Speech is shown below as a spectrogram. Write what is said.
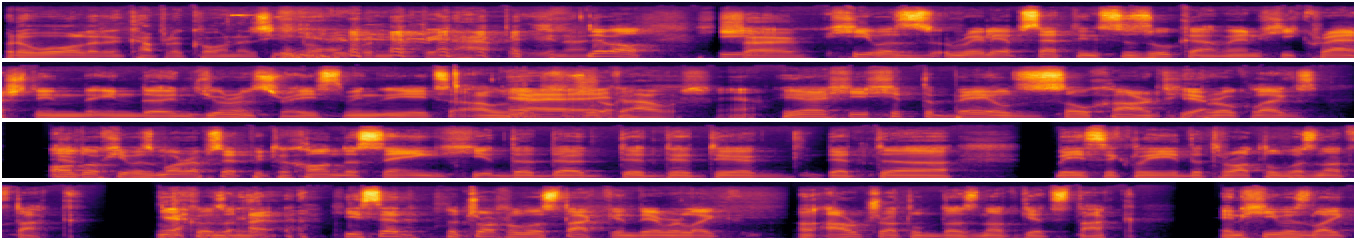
put a wall at a couple of corners, he probably wouldn't have been happy. You know, No, well, he, So- he was really upset in Suzuka when he crashed in in the endurance race. I mean, the eight hours. Yeah, yeah, eight hours. Yeah. Yeah, he hit the bales so hard he Yeah. broke legs. Although he was more upset with the Honda saying he the the the, the, the that uh, basically the throttle was not stuck. Yeah. Because I, he said the throttle was stuck, and they were like, "Uh, "Our throttle does not get stuck," and he was like,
